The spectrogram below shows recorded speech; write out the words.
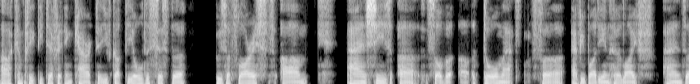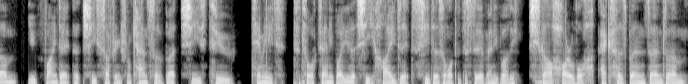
are completely different in character. You've got the oldest sister, who's a florist, um, and she's sort of a, a doormat for everybody in her life. And um, you find out that she's suffering from cancer, but she's too timid to talk to anybody. That she hides it. She doesn't want to disturb anybody. She's got a horrible ex-husband and um,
